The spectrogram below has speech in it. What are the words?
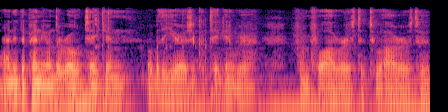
And depending on the road taken over the years it could take anywhere from four hours to two hours to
